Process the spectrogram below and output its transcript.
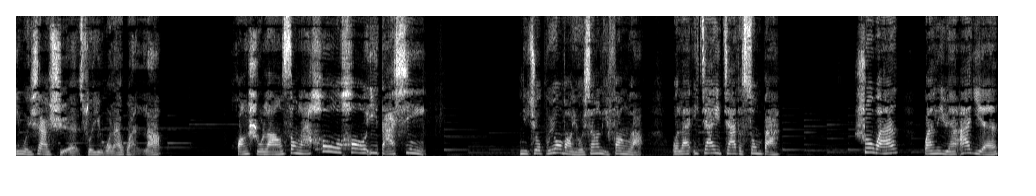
因为下雪，所以我来晚了。黄鼠狼送来厚厚一沓信，你就不用往邮箱里放了，我来一家一家的送吧。说完，管理员阿眼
